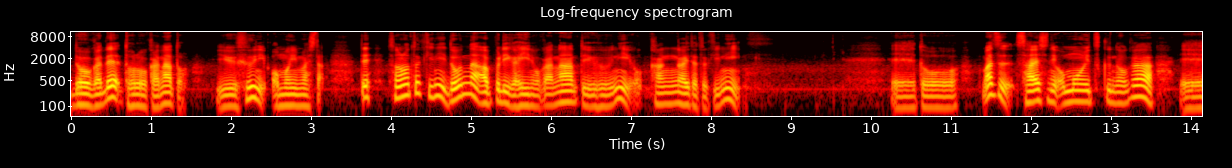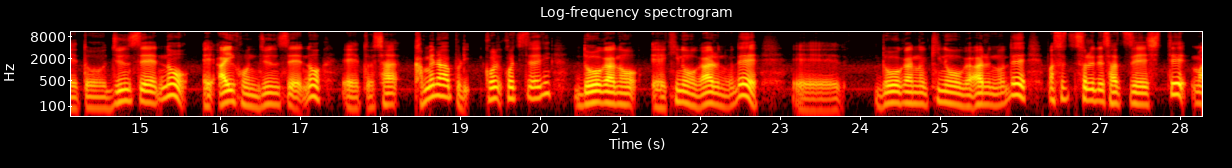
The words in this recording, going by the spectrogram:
動画で撮ろうかなというふうに思いました。でその時にどんなアプリがいいのかなというふうに考えた時にえーと、まず最初に思いつくのが、えーと、純正の、え iPhone 純正の、えーと、カメラアプリここちらに動画の、え、機能があるので、えー、動画の機能があるので、まあ、それで撮影して、ま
